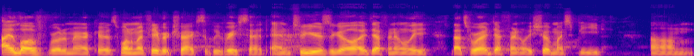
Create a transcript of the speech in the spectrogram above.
I love Road America. It's one of my favorite tracks that we've raced at. And two years ago, I definitely, that's where I definitely showed my speed um,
